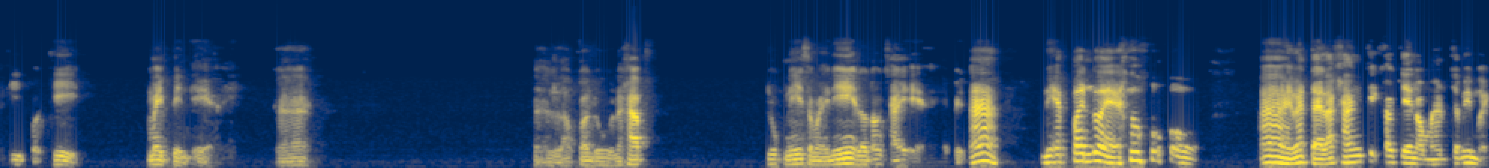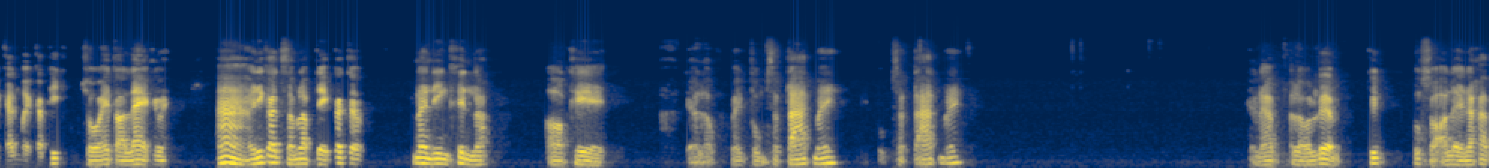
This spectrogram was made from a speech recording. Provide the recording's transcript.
นที่คนที่ไม่เป็น AI นะเราก็ดูนะครับ ยุคนี้สมัยนี้เราต้องใช้ AI เป็นอ่ามี Apple ด้วยโอ้โห อ่าเห็นไหมแต่ละครั้งที่เขาเจนออกมาจะไม่เหมือนกันเหมือนกับที่โชว์ให้ตอนแรกใช่ไหมอ่า อันนี้ก็สำหรับเด็กก็จะนั่นยิ่งขึ้นเนาะโอเค เดี๋ยวเราไปปุ่มสตาร์ทไหมปุ่มสตาร์ทไหมนะครับ เราเริ่มคลิกลูกศรเลยนะครับ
